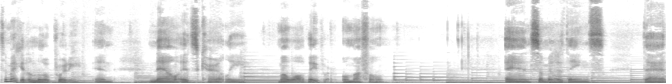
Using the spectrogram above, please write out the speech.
to make it a little pretty. And now it's currently my wallpaper on my phone. And some of the things that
